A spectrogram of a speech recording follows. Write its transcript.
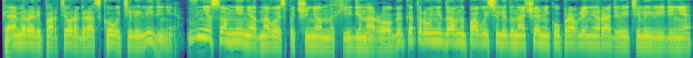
Камера репортера городского телевидения, вне сомнения одного из подчиненных единорога, которого недавно повысили до начальника управления радио и телевидения,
